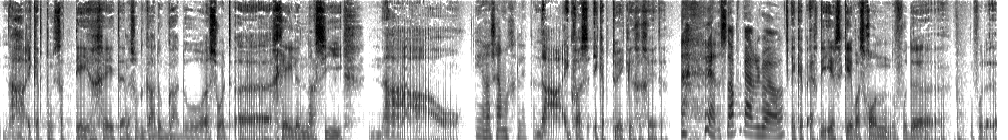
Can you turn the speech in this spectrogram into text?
Nou, ik heb toen saté gegeten en een soort gado gado, een soort eh, gele nasi. Nou, Je was helemaal gelukkig. nou, ik, was, ik heb twee keer gegeten. Ja, dat snap ik eigenlijk wel. Ik heb echt, die eerste keer was gewoon voor de, voor de,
